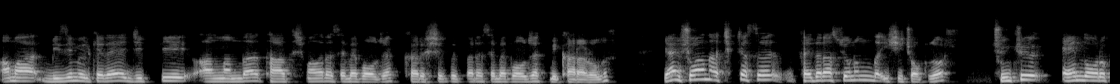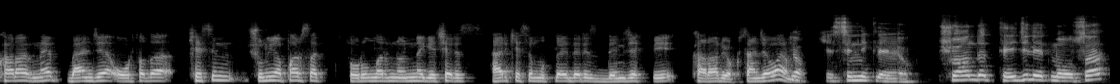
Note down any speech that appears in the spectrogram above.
ama bizim ülkede ciddi anlamda tartışmalara sebep olacak, karışıklıklara sebep olacak bir karar olur. Yani şu an açıkçası federasyonun da işi çok zor. Çünkü en doğru karar ne? Bence ortada kesin şunu yaparsak sorunların önüne geçeriz, herkesi mutlu ederiz denecek bir karar yok. Sence var mı? Yok kesinlikle yok. Şu anda tecil etme olsa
